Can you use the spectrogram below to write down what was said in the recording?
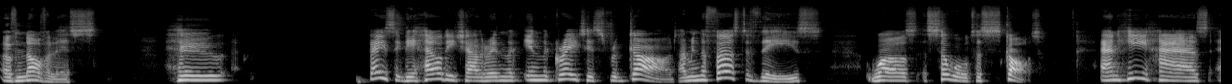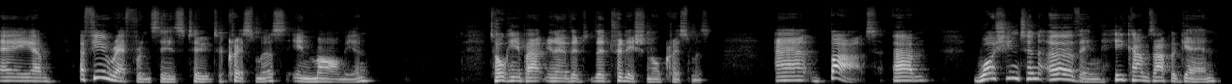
of novelists who basically held each other in the in the greatest regard. I mean, the first of these was Sir Walter Scott, and he has a um, a few references to to Christmas in Marmion, talking about you know the the traditional Christmas. Uh, but um, Washington Irving, he comes up again.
